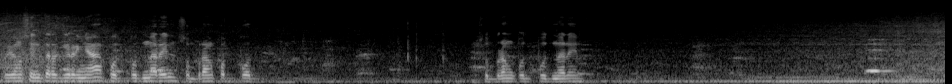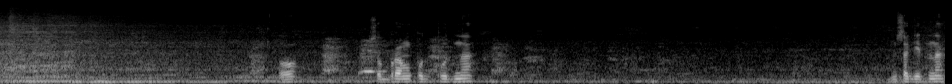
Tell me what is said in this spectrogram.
ito yung center gear niya, pudpud na rin, sobrang pudpud. Sobrang pudpud na rin. Oh, sobrang pudpud na. Yung sa gitna.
